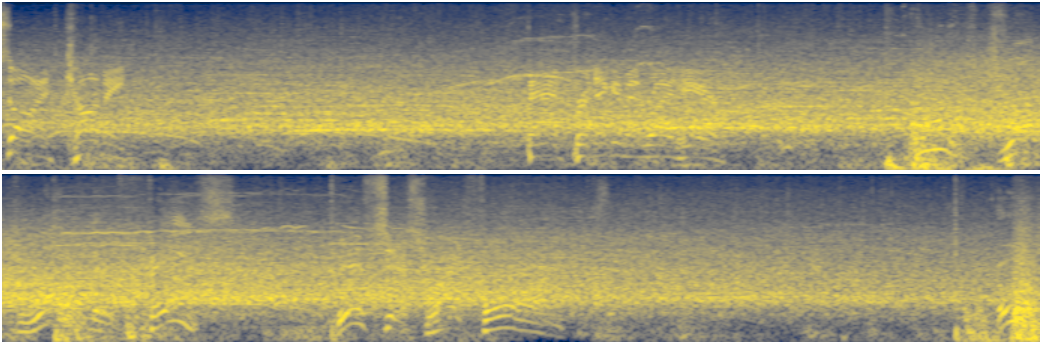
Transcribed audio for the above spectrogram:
Saw it coming. Bad predicament right here. Ooh, dropped right in their face. Vicious right forearm. Ooh,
